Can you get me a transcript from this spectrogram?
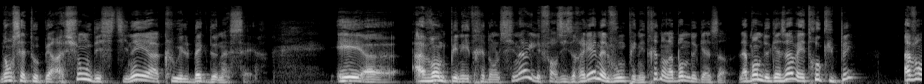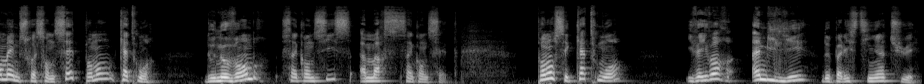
dans cette opération destinée à clouer le bec de Nasser. Et euh, avant de pénétrer dans le Sinaï, les forces israéliennes, elles vont pénétrer dans la bande de Gaza. La bande de Gaza va être occupée, avant même 67, pendant quatre mois. De novembre 56 à mars 57. Pendant ces quatre mois, il va y avoir un millier de Palestiniens tués.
